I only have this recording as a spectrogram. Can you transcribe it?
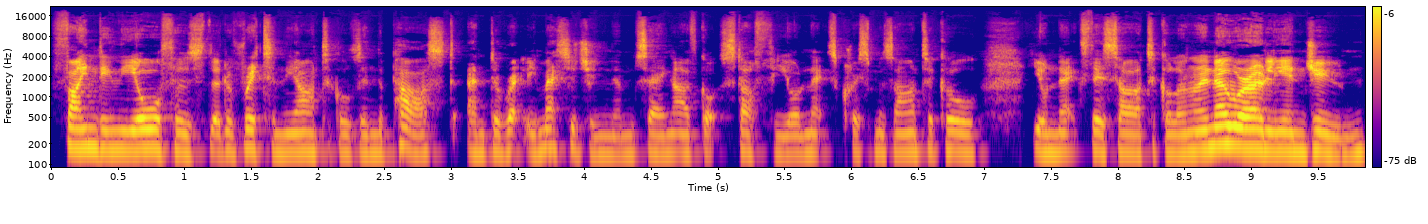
finding the authors that have written the articles in the past and directly messaging them saying, I've got stuff for your next Christmas article, your next this article. And I know we're only in June.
